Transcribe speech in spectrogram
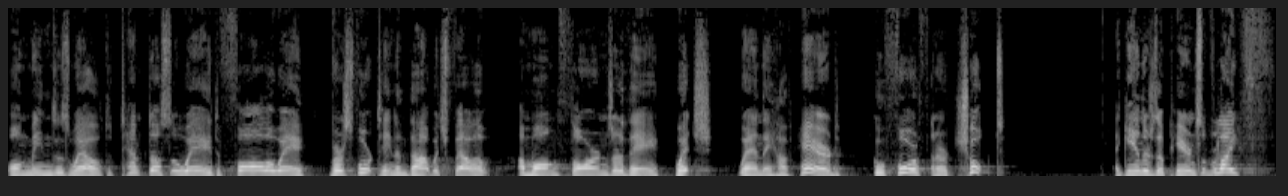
own means as well, to tempt us away, to fall away. Verse 14, and that which fell among thorns are they which, when they have heard, go forth and are choked. Again, there's the appearance of life.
